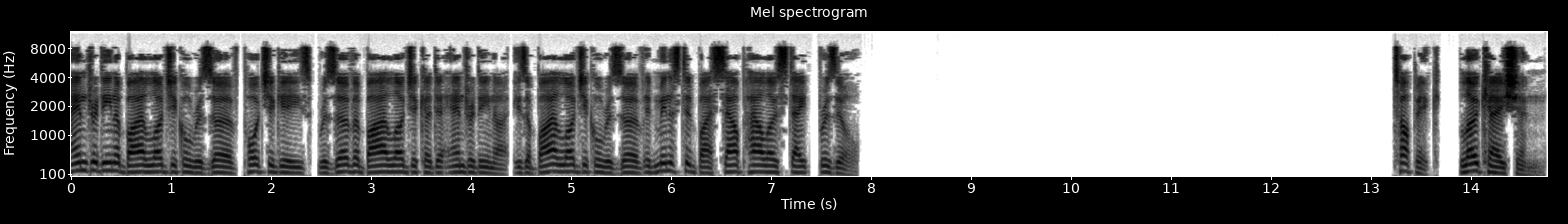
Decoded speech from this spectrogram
Andradina Biological Reserve Portuguese, Reserva Biológica de Andradina is a biological reserve administered by São Paulo State, Brazil. Location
